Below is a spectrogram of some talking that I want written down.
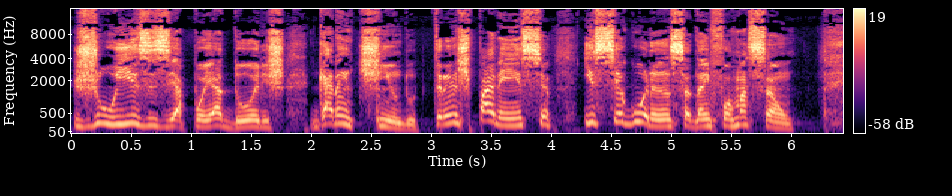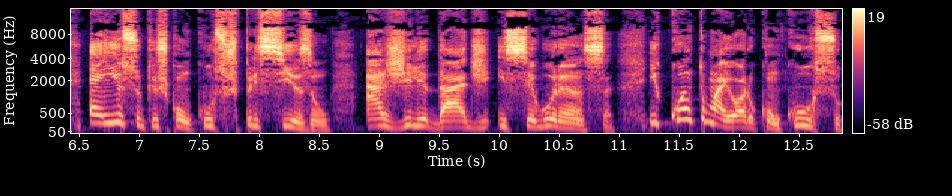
juízes e apoiadores, garantindo transparência e segurança da informação. É isso que os concursos precisam: agilidade e segurança. E quanto maior o concurso,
